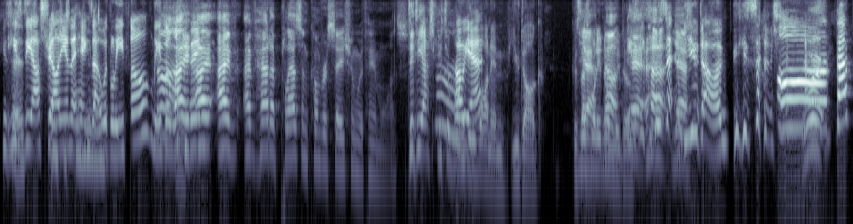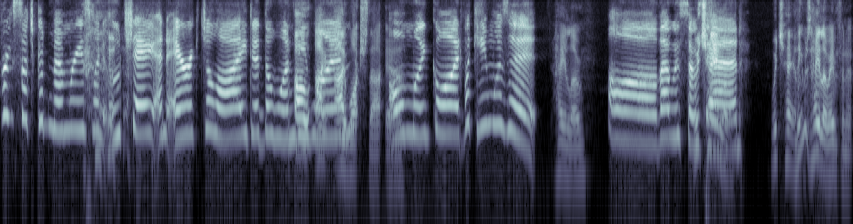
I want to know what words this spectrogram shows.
he's, He's the Australian that hangs out with Lethal. Lethal No, I, London. I, I've I've had a pleasant conversation with him once. Did he ask you to Oh, one v yeah? one him, you dog? Because that's Yeah, what he no, normally does. yeah. he uh, said, yeah. you dog. He said Oh, that brings such good memories when Uche and Eric July did the one v Oh, one. I, I watched that. Yeah. Oh my god, what game was it? Halo. Oh, that was so Which Halo? sad. Which I think it was Halo Infinite.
